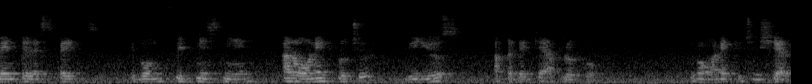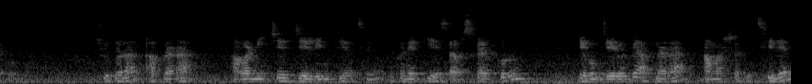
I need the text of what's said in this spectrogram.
mental aspects এবং ফিটনেস নিয়ে আরও অনেক প্রচুর ভিডিওস আপনাদেরকে আপলোড করব এবং অনেক কিছু শেয়ার করব। সুতরাং আপনারা আমার নিচের যে লিঙ্কটি আছে, ওখানে গিয়ে সাবস্ক্রাইব করুন এবং যেভাবে আপনারা আমার সাথে ছিলেন,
